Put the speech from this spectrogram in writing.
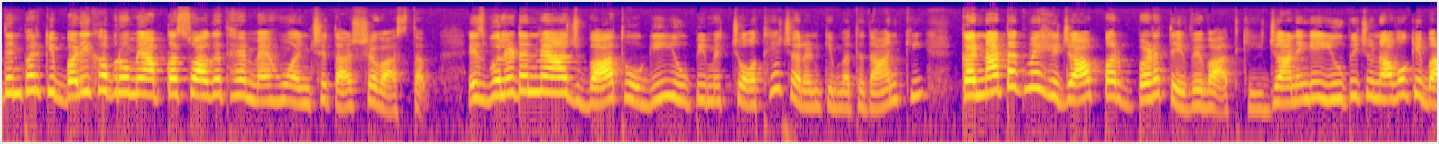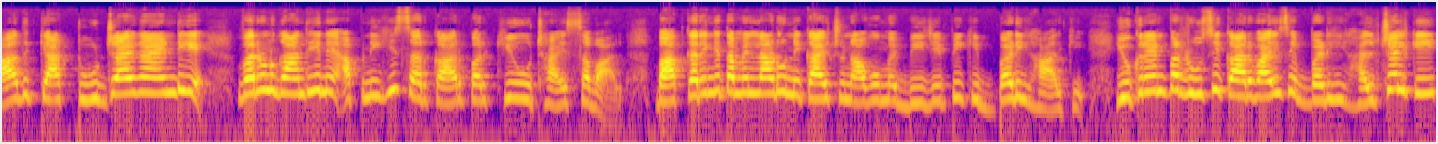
दिन भर की बड़ी खबरों में आपका स्वागत है। मैं हूँ अंशिता श्रीवास्तव। इस बुलेटिन में आज बात होगी यूपी में चौथे चरण के मतदान की, कर्नाटक में हिजाब पर बढ़ते विवाद की। जानेंगे यूपी चुनावों के बाद क्या टूट जाएगा एनडीए? वरुण गांधी ने अपनी ही सरकार पर क्यों उठाए सवाल? बात करेंगे तमिलनाडु निकाय चुनावों में बीजेपी की बड़ी हार की, यूक्रेन पर रूसी कार्रवाई से बड़ी हलचल की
